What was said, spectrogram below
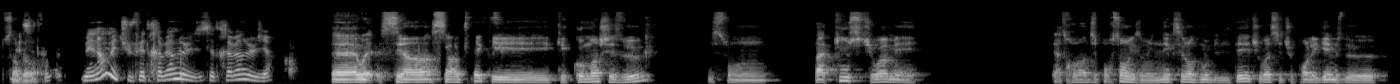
tout simplement. Mais non, mais tu fais très bien de le, c'est très bien de le dire. Euh, ouais, c'est un, c'est un trait qui est, qui est commun chez eux. Ils sont pas tous, tu vois, mais 90%, ils ont une excellente mobilité. Tu vois, si tu prends les games de,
